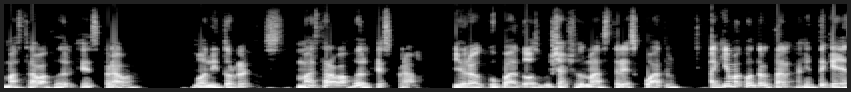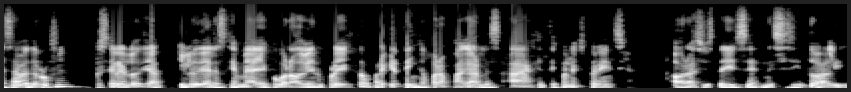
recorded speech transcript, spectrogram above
más trabajo del que esperaba. Bonitos retos. Más trabajo del que esperaba. Y ahora ocupa dos muchachos más, tres, cuatro. ¿A quién va a contratar? ¿A gente que ya sabe de roofing? Pues sería lo ideal. Y lo ideal es que me haya cobrado bien el proyecto para que tenga para pagarles a gente con experiencia. Ahora, si usted dice, necesito a alguien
